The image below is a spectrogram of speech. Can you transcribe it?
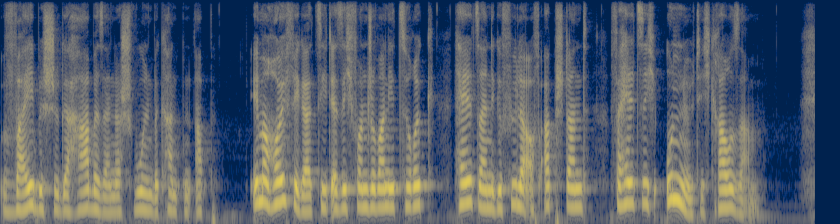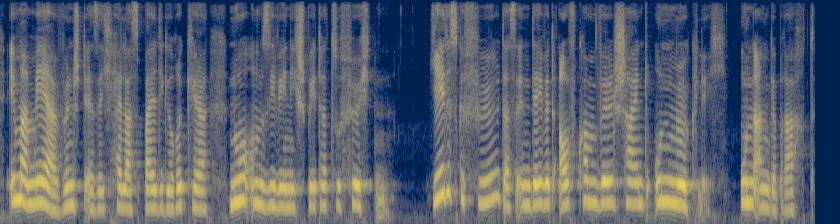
weibische Gehabe seiner schwulen Bekannten ab. Immer häufiger zieht er sich von Giovanni zurück, hält seine Gefühle auf Abstand, verhält sich unnötig grausam. Immer mehr wünscht er sich Hellas baldige Rückkehr, nur um sie wenig später zu fürchten. Jedes Gefühl, das in David aufkommen will, scheint unmöglich, unangebracht,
